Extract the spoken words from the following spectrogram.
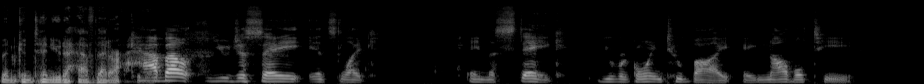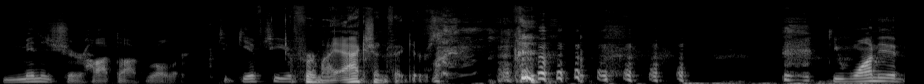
than continue to have that argument. How about you just say it's like a mistake? You were going to buy a novelty miniature hot dog roller to give to your for my action figures. you wanted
